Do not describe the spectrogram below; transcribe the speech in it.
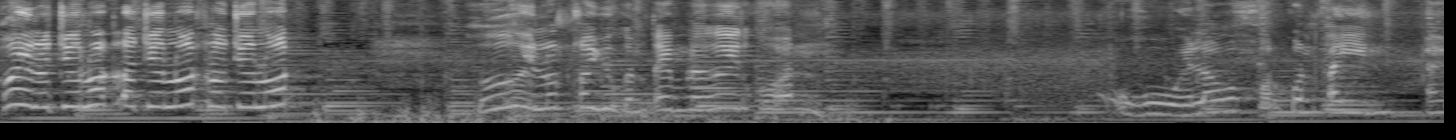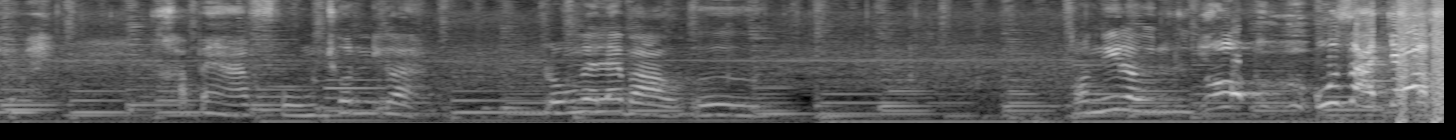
เฮ้ยเราเจอรถเราเจอรถเราเจอรถ ฮ้ยรถเขาอยู่กันเต็มเลยทุกคน โอ้โหเราก็คนคนตีนไปไปไปขับไปหาฝูงชนดีกว่า ลงได้แล้วเบาเออ ตอนนี้เราโอ้อุตส่าห์เจอค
